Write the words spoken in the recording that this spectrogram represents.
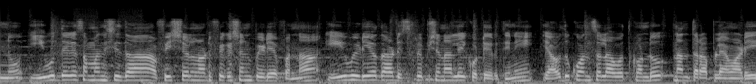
ಇನ್ನು ಈ ಹುದ್ದೆಗೆ ಸಂಬಂಧಿಸಿದ ಅಫಿಷಿಯಲ್ ನೋಟಿಫಿಕೇಶನ್ ಪಿ ಡಿ ಎಫನ್ನು ಈ ವಿಡಿಯೋದ ಡಿಸ್ಕ್ರಿಪ್ಷನಲ್ಲಿ ಕೊಟ್ಟಿರ್ತೀನಿ. ಯಾವುದಕ್ಕೂ ಒಂದ್ಸಲ ಓದ್ಕೊಂಡು ನಂತರ ಅಪ್ಲೈ ಮಾಡಿ.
